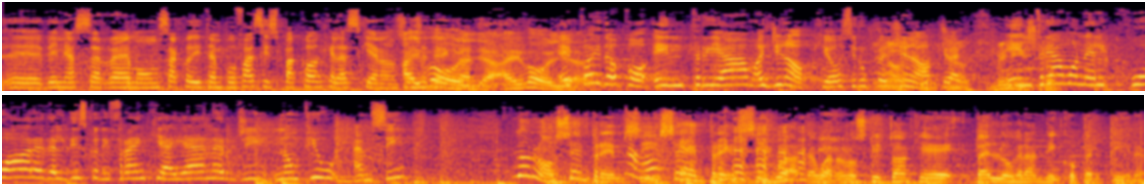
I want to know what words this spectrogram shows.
eh, venne a Sanremo un sacco di tempo fa, si spaccò anche la schiena. Non so Hai se ti ricordi. voglia, hai voglia. E poi dopo entriamo. Il ginocchio? Si ruppe il Ginocchio, ginocchio. eh. ginocchio. Entriamo nel cuore del disco di Frankie High Energy, non più MC? No, no, sempre MC, No, ok. sempre MC. Guarda, guarda, l'ho scritto anche bello grande in copertina.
